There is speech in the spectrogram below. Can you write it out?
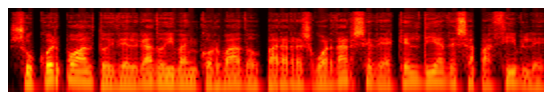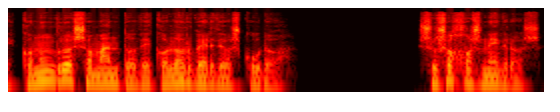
Su cuerpo alto y delgado iba encorvado para resguardarse de aquel día desapacible con un grueso manto de color verde oscuro. Sus ojos negros,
